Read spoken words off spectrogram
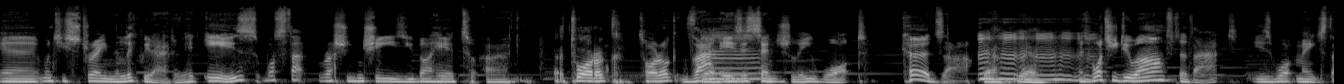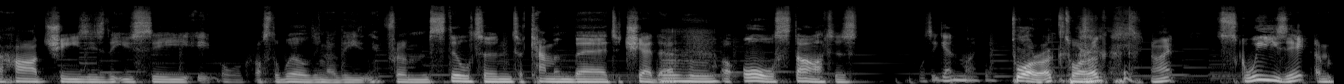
uh, once you strain the liquid out of it is what's that russian cheese you buy here to, uh, Uh, tvorog. tvorog That is Yeah. essentially what curds are Yeah, Mm-hmm, yeah. and what you do after that is what makes the hard cheeses that you see all across the world you know the from stilton to camembert to cheddar Mhm. are all starters what's it again michael Tvorog. tvorog, right? Squeeze it and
